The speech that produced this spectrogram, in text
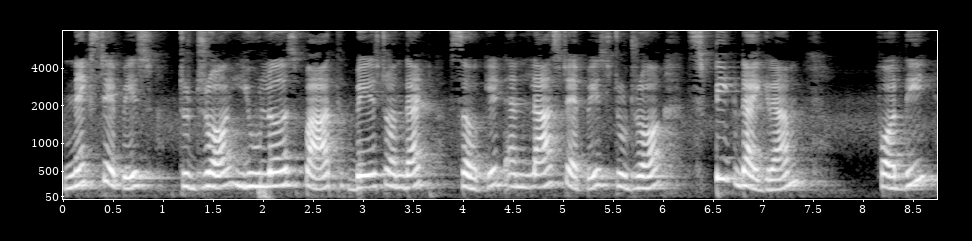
Next step is to draw Euler's path based on that circuit and last step is to draw stick diagram for the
